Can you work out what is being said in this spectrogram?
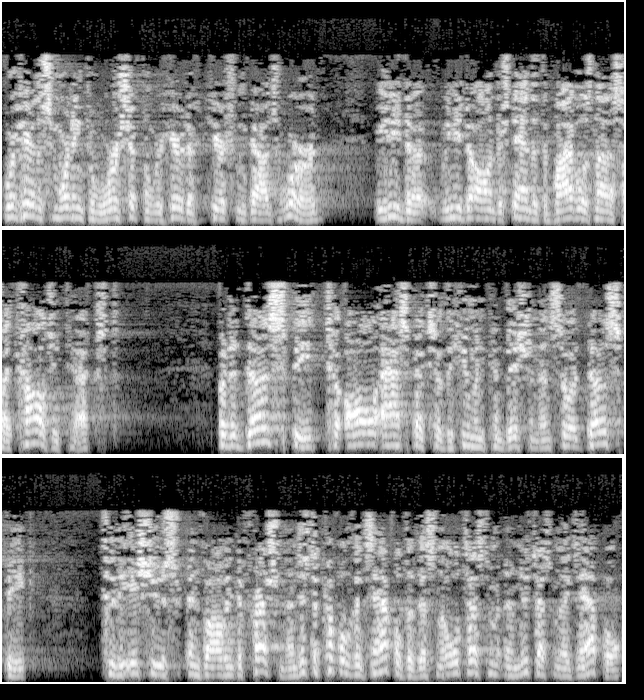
we're here this morning to worship and we're here to hear from God's Word. We need to, we need to all understand that the Bible is not a psychology text. But it does speak to all aspects of the human condition, and so it does speak to the issues involving depression. And just a couple of examples of this the Old Testament and New Testament example.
